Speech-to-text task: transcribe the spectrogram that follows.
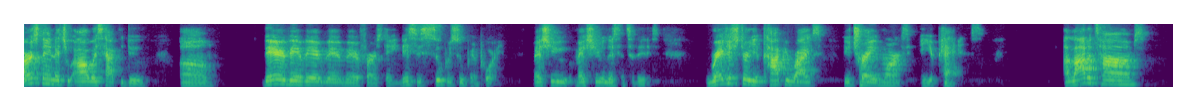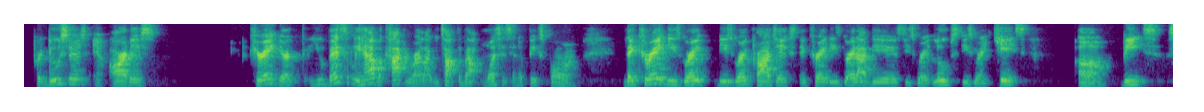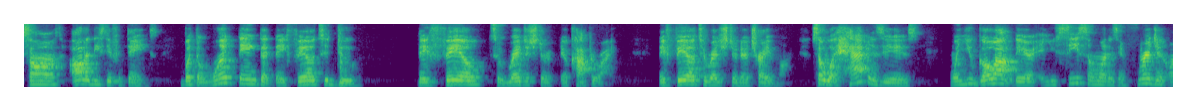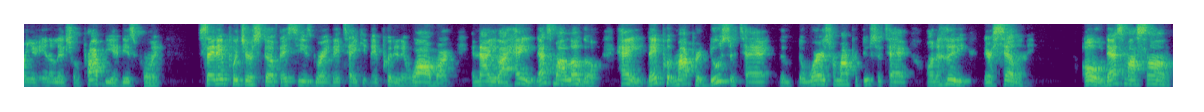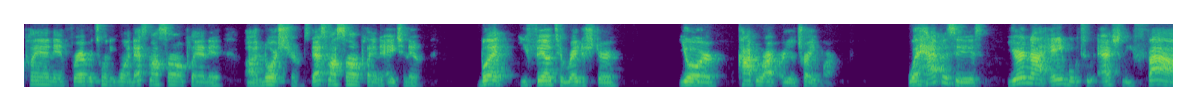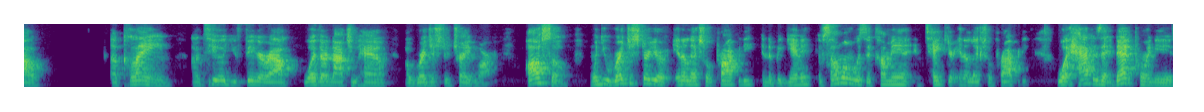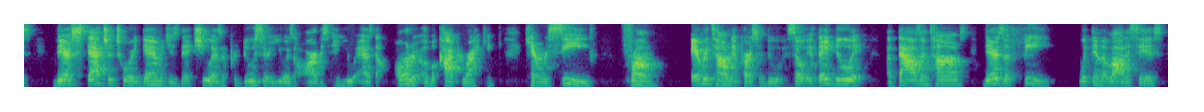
first thing that you always have to do, um, very, very, very, very, very first thing. This is super, super important. Make sure you make sure you listen to this. Register your copyrights, your trademarks, and your patents. A lot of times, producers and artists create their you basically have a copyright like we talked about once it's in a fixed form they create these great these great projects they create these great ideas these great loops these great kits uh, beats songs all of these different things but the one thing that they fail to do they fail to register their copyright they fail to register their trademark so what happens is when you go out there and you see someone is infringing on your intellectual property at this point say they put your stuff, they see it's great, they take it, they put it in Walmart, and now you're like, hey, that's my logo. Hey, they put my producer tag, the, the words from my producer tag on a hoodie, they're selling it. Oh, that's my song playing in Forever 21. That's my song playing in uh, Nordstrom's. That's my song playing in H&M. But you failed to register your copyright or your trademark. What happens is you're not able to actually file a claim until you figure out whether or not you have a registered trademark. Also, when you register your intellectual property in the beginning, if someone was to come in and take your intellectual property, what happens at that point is there are statutory damages that you as a producer, you as an artist, and you as the owner of a copyright can, can receive from every time that person do it. So if they do it a thousand times, there's a fee within the law that says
